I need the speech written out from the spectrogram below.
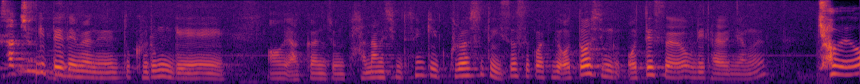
사춘기 때 되면은 또 그런 게 어, 약간 좀 반항심도 생기고 그럴 수도 있었을 것 같은데 어떠신 어땠어요 우리 다현 양은? 저요?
